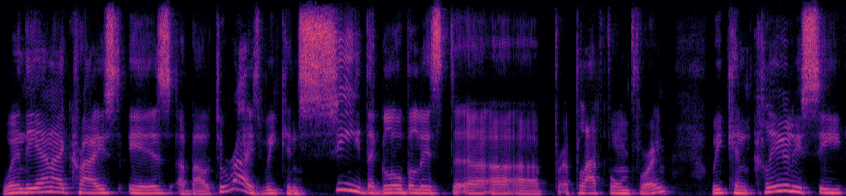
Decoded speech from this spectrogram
when the Antichrist is about to rise. We can see the globalist uh, uh, uh platform for him. We can clearly see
